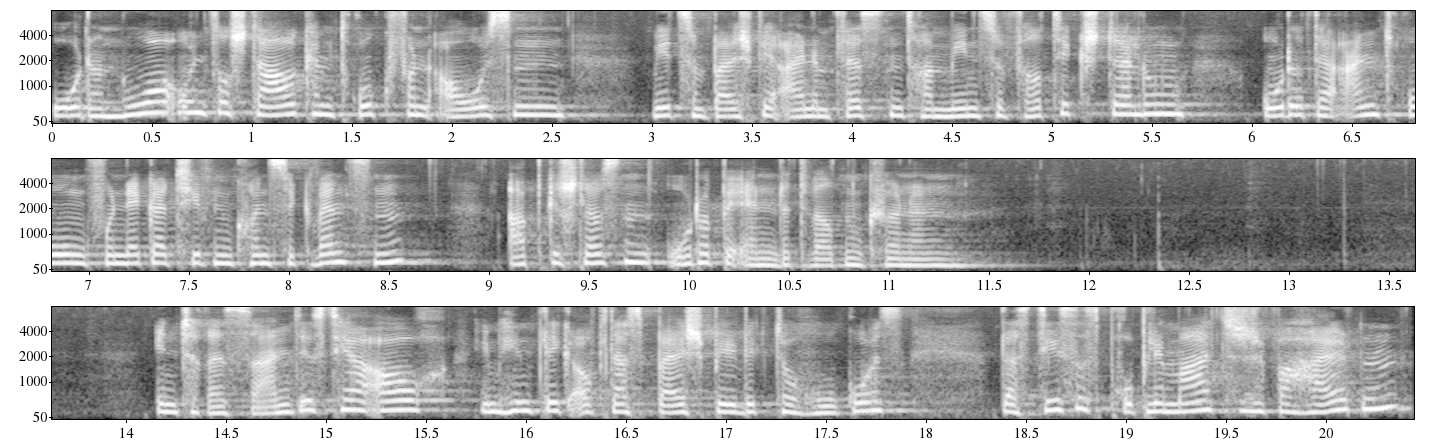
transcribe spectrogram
oder nur unter starkem Druck von außen, wie zum Beispiel einem festen Termin zur Fertigstellung oder der Androhung von negativen Konsequenzen abgeschlossen oder beendet werden können. Interessant ist hier auch im Hinblick auf das Beispiel Victor Hugos, dass dieses problematische Verhalten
